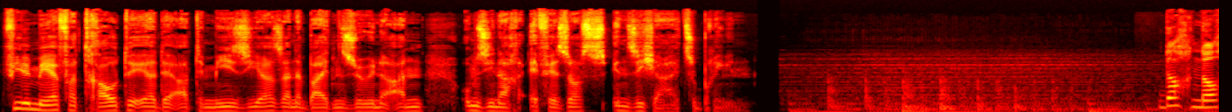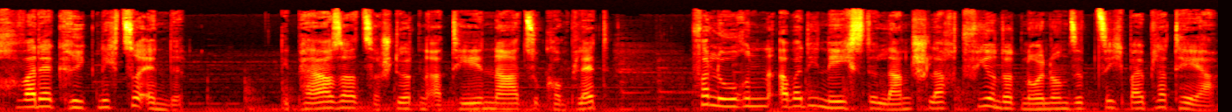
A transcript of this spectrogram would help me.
Vielmehr vertraute er der Artemisia seine beiden Söhne an, um sie nach Ephesos in Sicherheit zu bringen. Doch noch war der Krieg nicht zu Ende. Die Perser zerstörten Athen nahezu komplett, verloren aber die nächste Landschlacht 479 bei Platea.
